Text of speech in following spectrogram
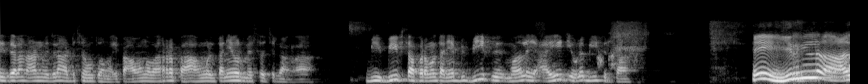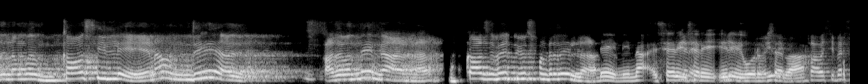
இதெல்லாம் நான்வெஜ் எல்லாம் அடிச்சு ஊத்துவாங்க. இப்ப அவங்க வர்றப்ப அவங்களுக்கு தனியா ஒரு மெஸ் வச்சிருக்காங்களா? பீஃப் சாப்பிடுறவங்க தனியா பீஃப் முதல்ல ஐஐடியோட பீஃப் இருக்கா? ஏய் இல்ல அது நம்ம முக்காவாசி இல்லையே ஏன்னா வந்து அது அத வந்து நான் முக்காவாசி பேர் யூஸ் பண்றதே இல்ல. டேய் நீ சரி சரி இரு ஒரு நிமிஷம் முக்காவாசி பேர்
